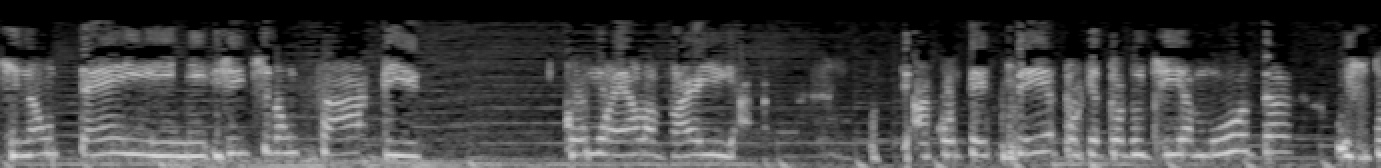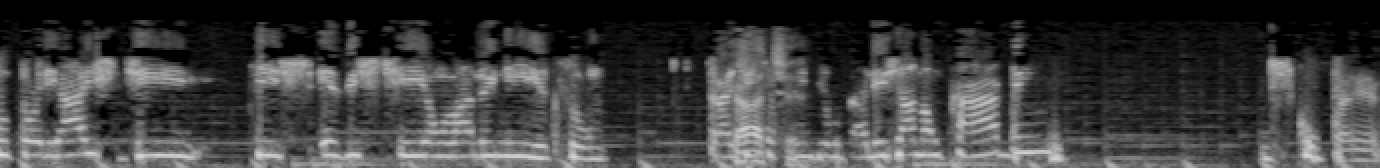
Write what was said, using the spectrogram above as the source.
que não tem, a gente não sabe como ela vai acontecer, porque todo dia muda os tutoriais de que existiam lá no início. Pra Kátia. gente eles já não cabem. Desculpa. É.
